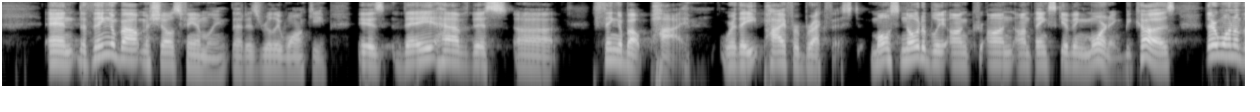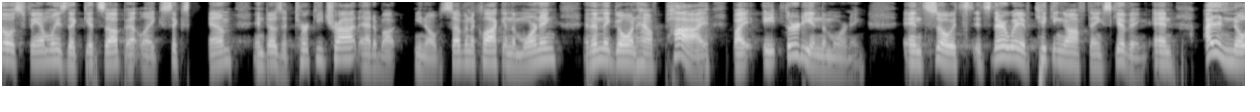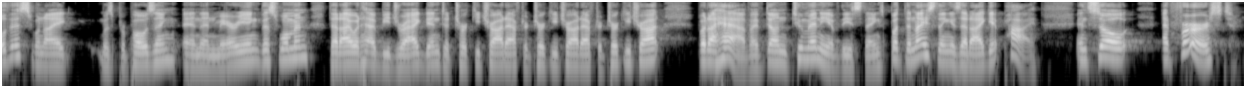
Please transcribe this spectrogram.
And the thing about Michelle's family that is really wonky is they have this uh, thing about pie where they eat pie for breakfast, most notably on, on, on Thanksgiving morning, because they're one of those families that gets up at like 6 a.m. and does a turkey trot at about, you know, 7 o'clock in the morning, and then they go and have pie by 8.30 in the morning. And so it's, it's their way of kicking off Thanksgiving. And I didn't know this when I was proposing and then marrying this woman that I would have be dragged into turkey trot after turkey trot after turkey trot, but I have. I've done too many of these things. But the nice thing is that I get pie. And so at first,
